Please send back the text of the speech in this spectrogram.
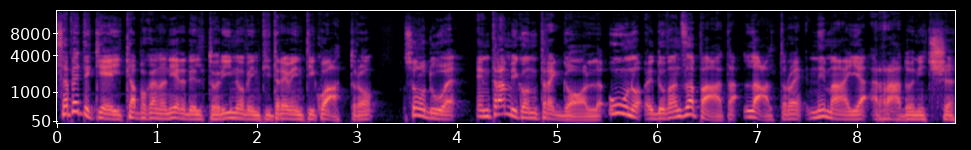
Sapete chi è il capocannoniere del Torino 23-24? Sono due, entrambi con tre gol. Uno è Dovan Zapata, l'altro è Nemanja Radonic.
